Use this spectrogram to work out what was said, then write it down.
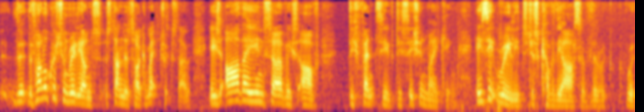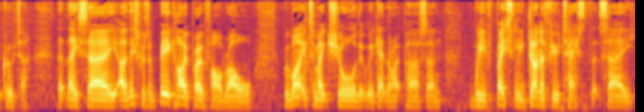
The, the final question, really, on standard psychometrics, though, is are they in service of defensive decision making? Is it really to just cover the arse of the rec- recruiter? That they say, oh, this was a big high profile role, we wanted to make sure that we were getting the right person. We've basically done a few tests that say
